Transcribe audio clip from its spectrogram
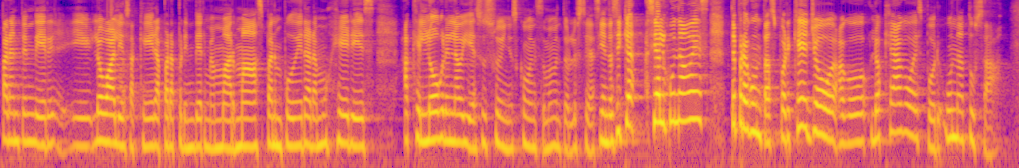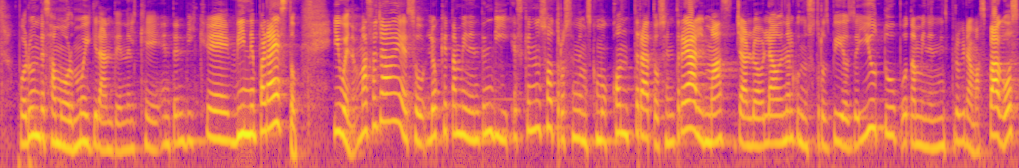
para entender eh, lo valiosa que era, para aprenderme a amar más, para empoderar a mujeres a que logren la vida de sus sueños, como en este momento lo estoy haciendo. Así que si alguna vez te preguntas por qué yo hago lo que hago, es por una tusa por un desamor muy grande en el que entendí que vine para esto. Y bueno, más allá de eso, lo que también entendí es que nosotros tenemos como contratos entre almas, ya lo he hablado en algunos otros videos de YouTube o también en mis programas pagos,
